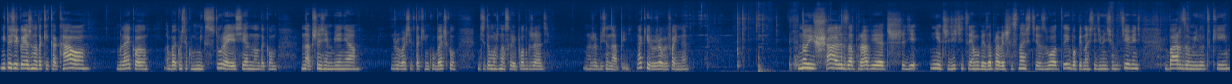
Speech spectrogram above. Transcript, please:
Mi to się kojarzy na takie kakao, mleko, albo jakąś taką miksturę jesienną, taką na przeziębienia, że właśnie w takim kubeczku, gdzie to można sobie podgrzać, żeby się napić. Taki różowy, fajny. No i szal za prawie 30, nie 30, co ja mówię, za prawie 16 zł, bo 15,99. Bardzo milutki.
